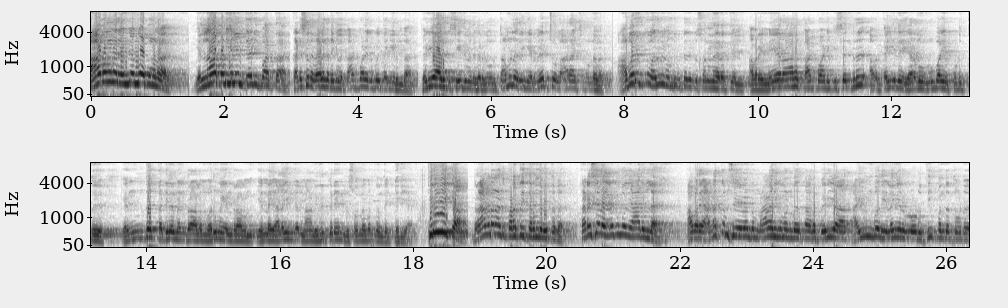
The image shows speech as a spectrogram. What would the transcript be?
பாவலர் எங்கெங்கோ போனார். எல்லா பணிகளையும் தேடி பார்த்தார். கடைசியில் வேலை கிடைக்கல. காட்பாடியில் போய் தங்கியிருந்தார். பெரியாருக்கு செய்து வருகிறது ஒரு தமிழறிஞர் வேர்ச்சொல் ஆராய்ச்சி கொண்டவர் அவருக்கு வறுமை வந்து விட்டது என்று சொன்ன நேரத்தில் அவரை நேராக காட்பாடிக்கு சென்று அவர் கையிலே இருநூறு ரூபாயை கொடுத்து எந்த கடினம் என்றாலும் வறுமை என்றாலும் என்னை அலையுங்கள் நான் இருக்கிறேன் என்று சொன்னவர் தந்தை பெரியார். திருவிக்கா திராவிட நாடு படத்தை திறந்து வைத்தவர். கடைசியில் இறக்கும்போது யார் இல்லை. அவரை அடக்கம் செய்ய வேண்டும் நாகரிகம் என்பதற்காக பெரியார் ஐம்பது இளைஞர்களோடு தீப்பந்தத்தோடு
